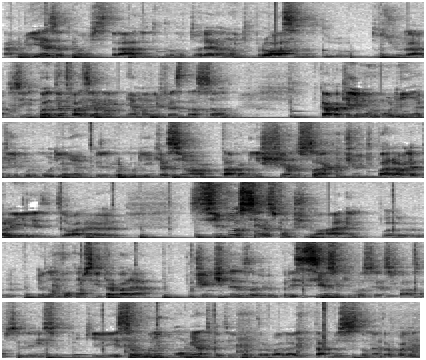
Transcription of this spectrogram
a mesa do magistrado do promotor eram muito próximas do, dos jurados. Enquanto eu fazia minha manifestação, ficava aquele murmurinho, aquele murmurinho, aquele murmurinho que assim, ó, tava me enchendo o saco, eu tive que parar, olhar para eles e dizer, olha se vocês continuarem, eu não vou conseguir trabalhar. Por gentileza, eu preciso que vocês façam silêncio, porque esse é o único momento que eu tenho para trabalhar e tá, vocês estão me atrapalhando.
